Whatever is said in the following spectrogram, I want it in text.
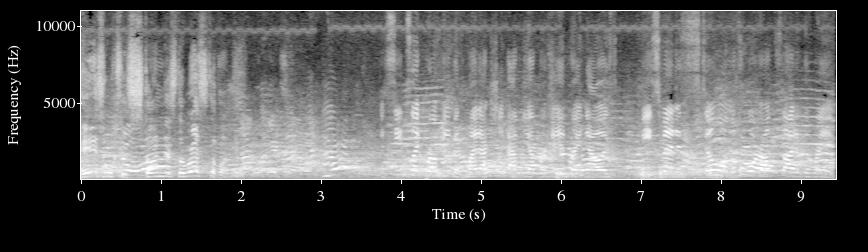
Hayes looks as stunned as the rest of us. It seems like Brohemoth might actually have the upper hand right now as Beastman is still on the floor outside of the ring.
